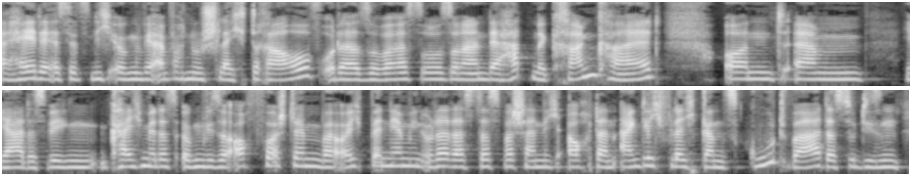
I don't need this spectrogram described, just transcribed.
hey, der ist jetzt nicht irgendwie einfach nur schlecht drauf oder sowas, so, sondern der hat eine Krankheit. Und ähm, ja, deswegen kann ich mir das irgendwie so auch vorstellen bei euch, Benjamin, oder dass das wahrscheinlich auch dann eigentlich vielleicht ganz gut war, dass du diesen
